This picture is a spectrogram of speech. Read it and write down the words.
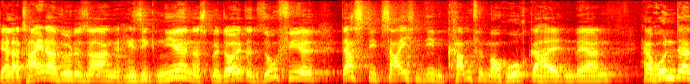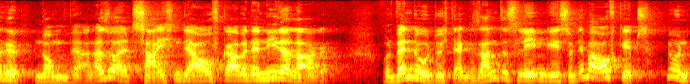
Der Lateiner würde sagen, resignieren, das bedeutet so viel, dass die Zeichen, die im Kampf immer hochgehalten werden, heruntergenommen werden, also als Zeichen der Aufgabe der Niederlage. Und wenn du durch dein gesamtes Leben gehst und immer aufgibst, nun,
